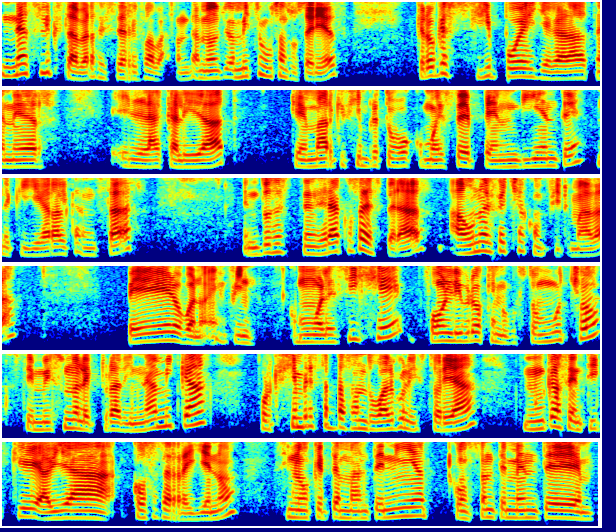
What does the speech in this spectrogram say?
Netflix, la verdad, sí se rifa bastante. A mí, me gustan sus series. Creo que sí puede llegar a tener eh, la calidad que Marky siempre tuvo como ese pendiente de que llegara a alcanzar. Entonces tendrá cosa de esperar. Aún no hay fecha confirmada. Pero bueno, en fin. Como les dije, fue un libro que me gustó mucho. Se me hizo una lectura dinámica. Porque siempre está pasando algo en la historia. Nunca sentí que había cosas de relleno. Sino que te mantenía constantemente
